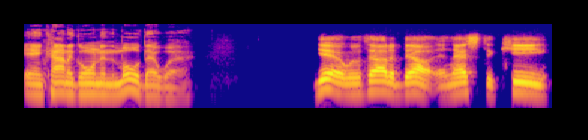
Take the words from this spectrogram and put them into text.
and kind of going in the mold that way. Yeah, without a doubt. And that's the key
